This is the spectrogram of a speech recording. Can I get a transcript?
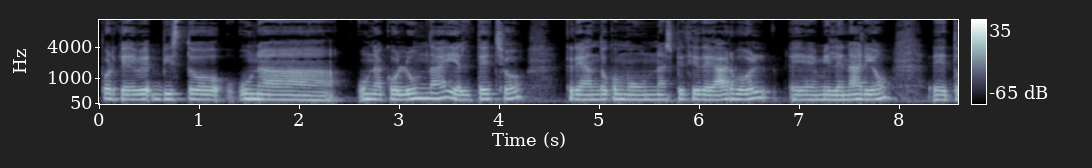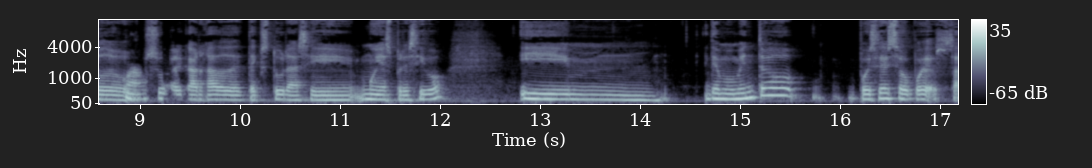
porque he visto una, una columna y el techo creando como una especie de árbol eh, milenario, eh, todo súper cargado de texturas y muy expresivo. Y mm, de momento pues eso, pues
